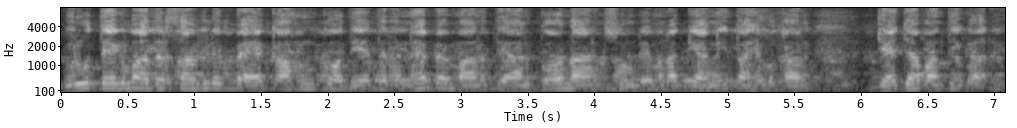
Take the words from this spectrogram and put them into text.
ਗੁਰੂ ਤੇਗ ਬਹਾਦਰ ਸਾਹਿਬ ਜਿਹੜੇ ਭੈ ਕਾਹੂ ਕੋ ਦੇ ਤੇਰੇ ਨਹਿ ਪੈ ਮਨ ਧਿਆਨ, ਕੋ ਨਾਨਕ ਸੁਣਦੇ ਮਨਾ ਗਿਆਨੀ ਤਾਹੇ ਵਖਾਨ ਜੈਜਾਬੰਤੀ ਗਾ ਰਹੇ।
